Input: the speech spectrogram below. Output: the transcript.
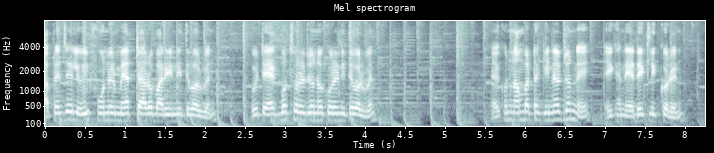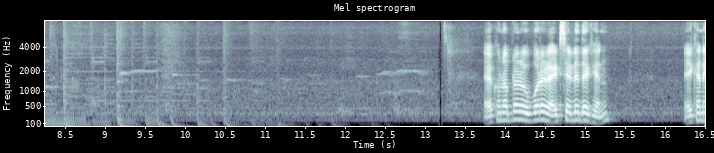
আপনি চাইলে ওই ফোনের মেয়াদটা আরও বাড়িয়ে নিতে পারবেন। ওইটা এক বছরের জন্য করে নিতে পারবেন। এখন নাম্বারটা কেনার জন্য এখানে অ্যাডে ক্লিক করেন। এখন আপনারা উপরে রাইট সাইডে দেখেন। এখানে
